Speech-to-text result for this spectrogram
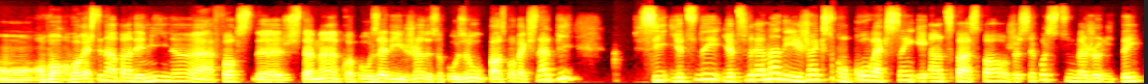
on, va, on va rester dans la pandémie là, à force de justement proposer à des gens de s'opposer au passeport vaccinal. Puis, si, y a-tu vraiment des gens qui sont pro-vaccin et anti-passeport? Je ne sais pas si c'est une majorité,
